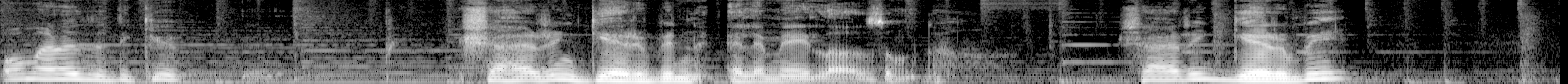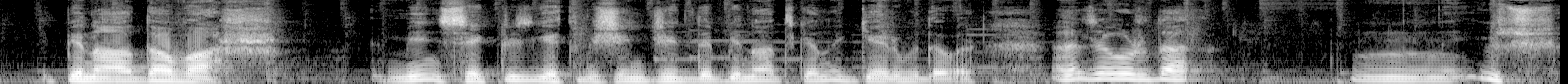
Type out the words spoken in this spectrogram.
O mənə dedi ki, şəhərin gerbin eləmək lazımdır. Şəhərin gerbi binada var. 1870-ci ildə bina tikəndə gerbi də var. Ancaq orada hmm, üç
